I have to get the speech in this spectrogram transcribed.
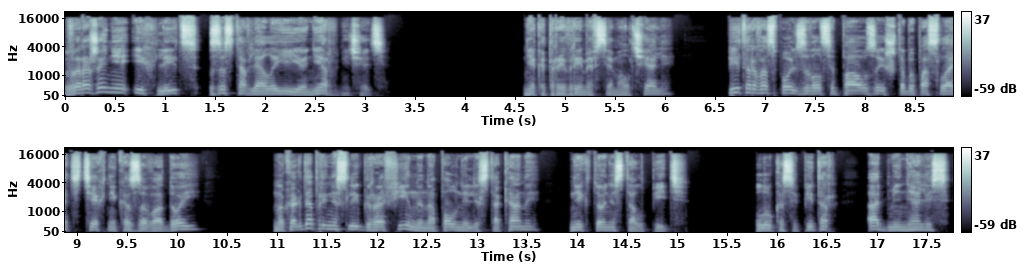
Выражение их лиц заставляло ее нервничать. Некоторое время все молчали. Питер воспользовался паузой, чтобы послать техника за водой, но когда принесли графин и наполнили стаканы, никто не стал пить. Лукас и Питер обменялись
